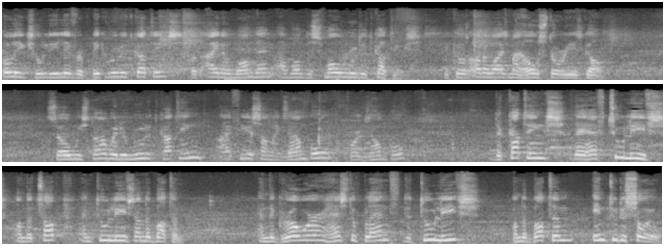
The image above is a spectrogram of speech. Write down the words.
colleagues who deliver big rooted cuttings, but I don't want them. I want the small rooted cuttings because otherwise my whole story is gone. So we start with a rooted cutting. I have here some example. For example, the cuttings they have two leaves on the top and two leaves on the bottom, and the grower has to plant the two leaves on the bottom into the soil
